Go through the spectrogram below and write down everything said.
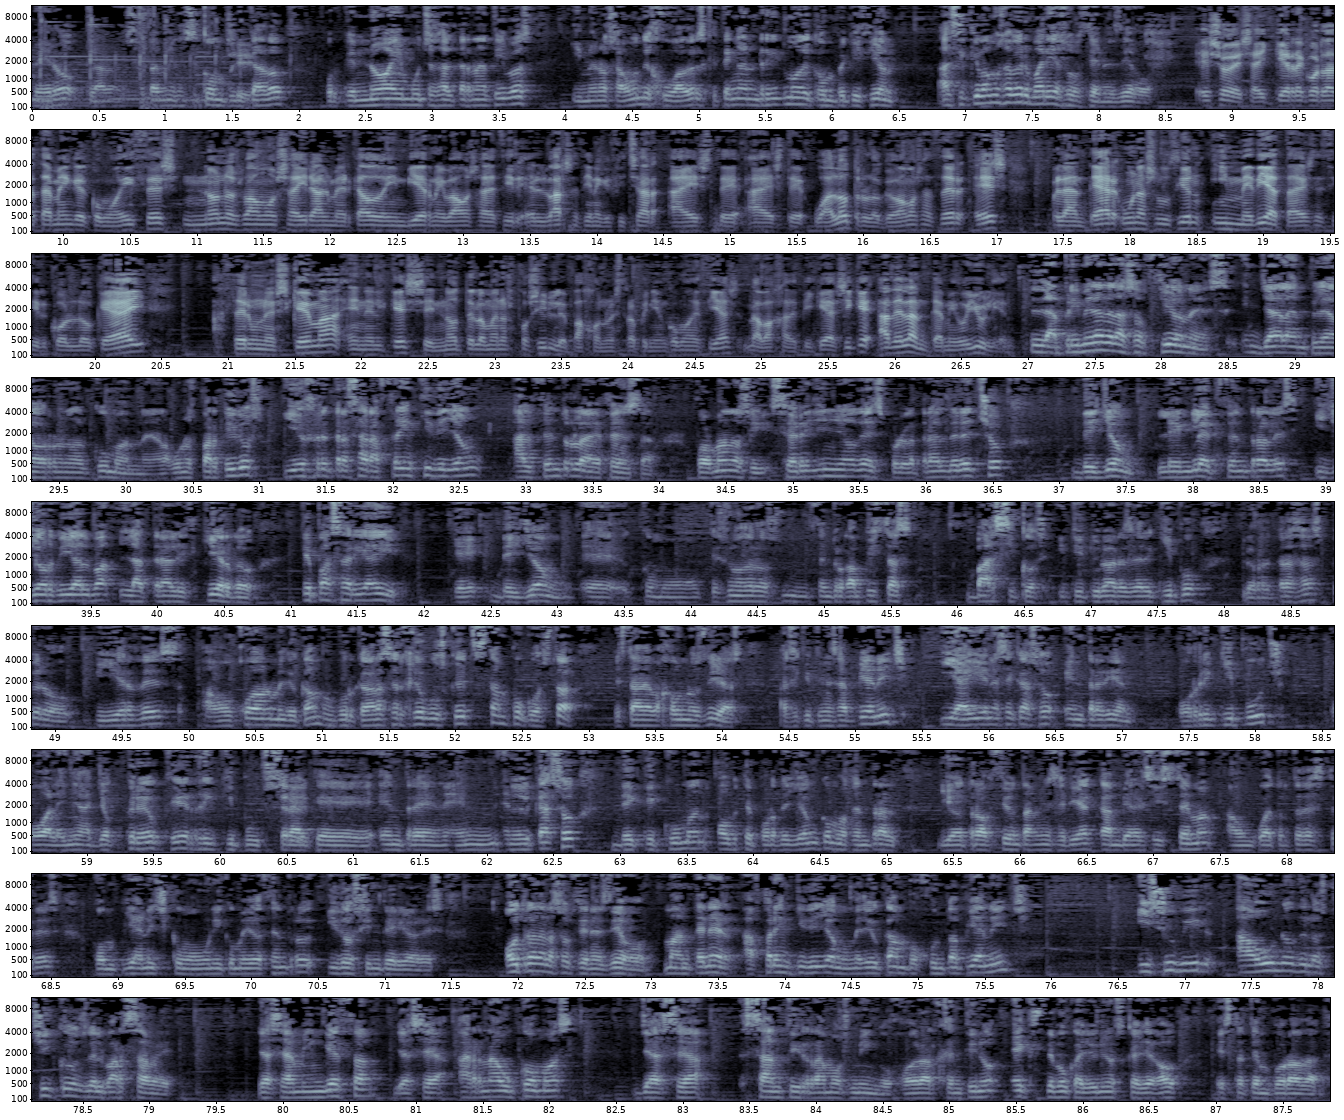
pero claro, eso también es complicado porque no hay muchas alternativas y menos aún de jugadores que tengan ritmo de competición. Así que vamos a ver varias opciones, Diego. Eso es, hay que recordar también que como dices, no nos vamos a ir al mercado de invierno y vamos a decir el Barça tiene que fichar a este, a este o al otro. Lo que vamos a hacer es plantear una solución inmediata, es decir, con lo que hay hacer un esquema en el que se note lo menos posible, bajo nuestra opinión, como decías, la baja de Piqué. Así que adelante, amigo Julien. La primera de las opciones ya la ha empleado Ronald Koeman en algunos partidos y es retrasar a Frenkie de Jong al centro de la defensa, formando así Serginho Des por el lateral derecho, De Jong, Lenglet centrales y Jordi Alba lateral izquierdo. ¿Qué pasaría ahí? Que De Jong, eh, como que es uno de los centrocampistas básicos y titulares del equipo, lo retrasas, pero pierdes a un jugador en medio campo, porque ahora Sergio Busquets tampoco está, está de baja unos días, así que tienes a Pjanic y ahí en ese caso entrarían o Ricky Puch o Aleñá. Yo creo que Ricky Puch será el que entre en, el caso de que Kuman opte por De Jong como central. Y otra opción también sería cambiar el sistema a un 4-3-3 con Pjanic como único medio centro y dos interiores. Otra de las opciones, Diego, mantener a Frenkie de Jong medio campo junto a Pjanic y subir a uno de los chicos del Barça B, ya sea Mingueza, ya sea Arnau Comas, ya sea Santi Ramos Mingo, jugador argentino ex de Boca Juniors que ha llegado esta temporada.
